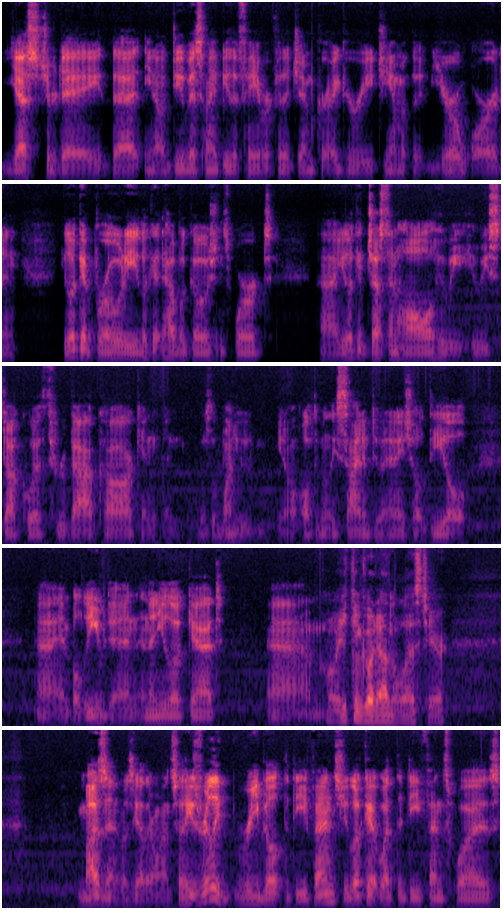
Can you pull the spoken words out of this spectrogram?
yesterday that you know Dubas might be the favorite for the Jim Gregory GM of the Year award, and you look at Brodie, look at how Bogosian's worked. Uh, you look at Justin Holl, who he who he stuck with through Babcock, and, and was the one who you know ultimately signed him to an NHL deal uh, and believed in. And then you look at um, oh, you can go down the list here. Muzzin was the other one, so he's really rebuilt the defense. You look at what the defense was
